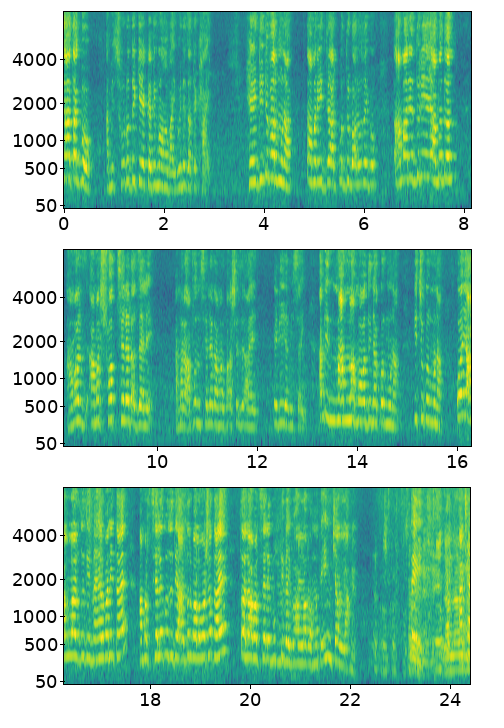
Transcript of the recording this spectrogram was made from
চা থাকব। আমি ছোট থেকে একটা দিব আমার ভাই বোনে যাতে খায়। হে দিতে পারব না। তা আমার ঈদ আর কদ্দুর ভালো যাইবো। আমার এ দূরে আবেদন আমার আমার সৎ ছেলেটা জেলে আমার আপন ছেলের আমার পাশে যে আহে এটাই আমি চাই। আমি মামলা মহাদিনা করব না কিছু করব না। ওই আল্লাহর যদি মেহরবানি থাকে আমার ছেলেকে যদি আদর ভালোবাসা থাকে তাহলে আমার ছেলে মুক্তি পাইবো আল্লাহর রহমতে ইনশাল্লাহ এই। আচ্ছা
